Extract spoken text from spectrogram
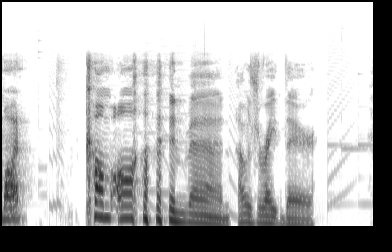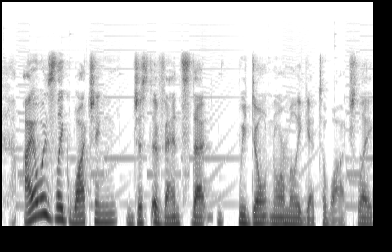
Come on. Come on, man. I was right there. I always like watching just events that we don't normally get to watch. Like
